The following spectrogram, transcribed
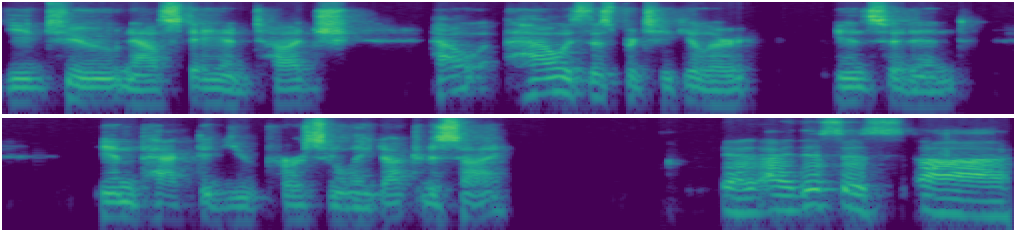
you two now stay in touch. How how has this particular incident impacted you personally, Dr. Desai? Yeah, I, this has uh,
